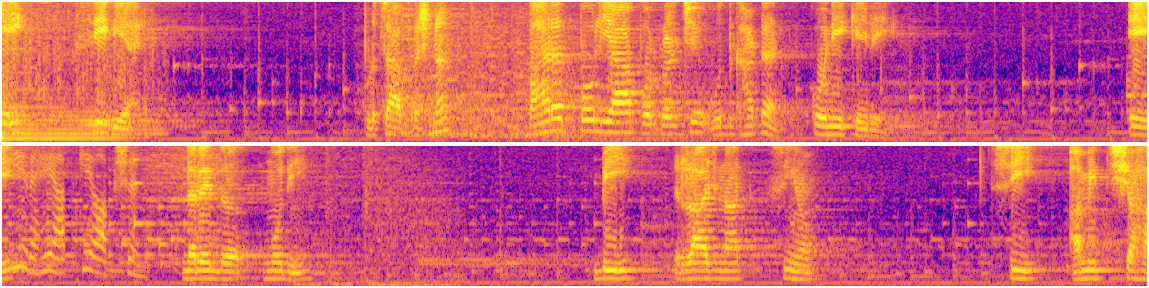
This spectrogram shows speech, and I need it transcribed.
ए सी बी आय पुढचा प्रश्न भारत पोल या पोर्टलचे उद्घाटन कोणी केले? ए. रहे आपके option Narendra Modi. B. Rajnath Singh. C. Amit Shah.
